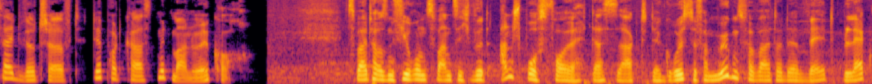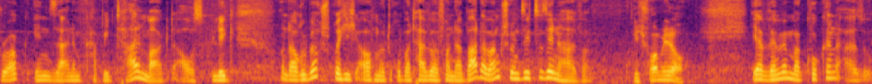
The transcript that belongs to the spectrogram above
Inside Wirtschaft, der Podcast mit Manuel Koch. 2024 wird anspruchsvoll, das sagt der größte Vermögensverwalter der Welt, BlackRock, in seinem Kapitalmarktausblick. Und darüber spreche ich auch mit Robert Halver von der Baderbank. Schön, Sie zu sehen, Herr Halver. Ich freue mich auch. Ja, wenn wir mal gucken, also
